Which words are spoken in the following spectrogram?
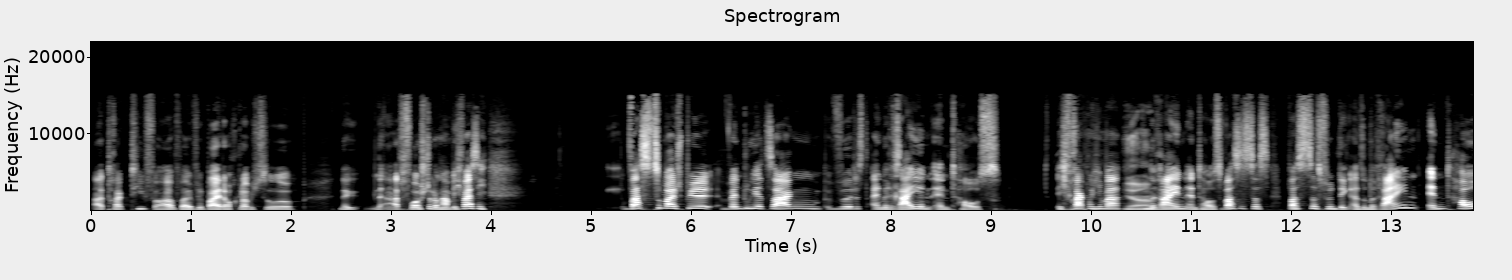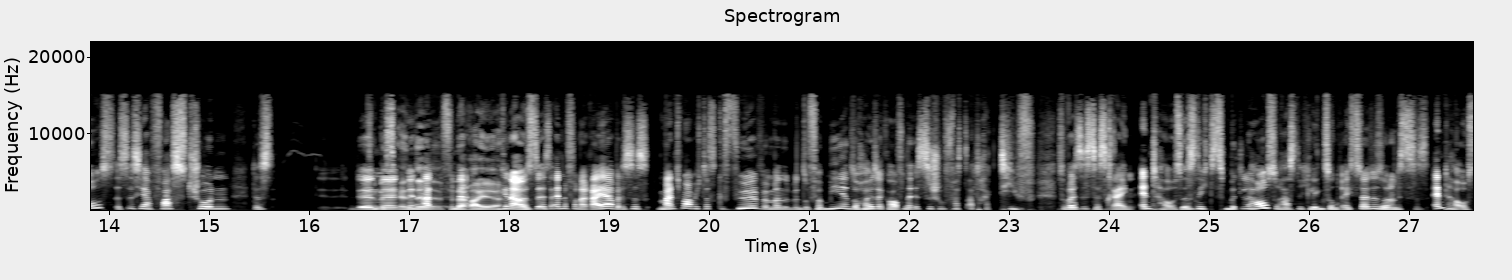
attraktiv war, weil wir beide auch, glaube ich, so eine, eine Art Vorstellung haben. Ich weiß nicht, was zum Beispiel, wenn du jetzt sagen würdest, ein Reihenendhaus ich frage mich immer, ja. ein Reihenendhaus, was ist das, was ist das für ein Ding? Also ein Reihenendhaus, es ist ja fast schon das äh, eine, das Ende eine, von der eine, Reihe. Genau, es ist das Ende von der Reihe, aber das ist, manchmal habe ich das Gefühl, wenn man, wenn so Familien so Häuser kaufen, dann ist es schon fast attraktiv. So, weil es ist das rein Endhaus. Es ist nicht das Mittelhaus, du hast nicht links und rechts Leute, sondern es ist das Endhaus.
